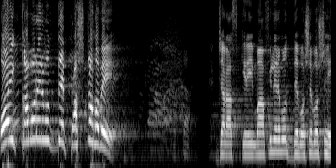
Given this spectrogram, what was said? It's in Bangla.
ওই কবরের মধ্যে প্রশ্ন হবে যারা আজকের এই মাহফিলের মধ্যে বসে বসে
